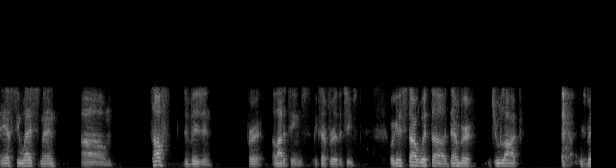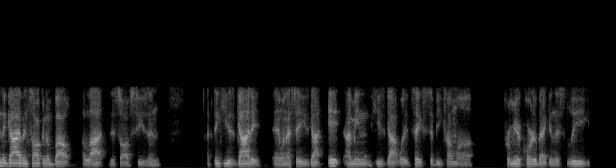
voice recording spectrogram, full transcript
AFC West, man. Um, tough division for a lot of teams, except for the Chiefs. We're gonna start with uh, Denver. Drew Lock. He's been the guy I've been talking about a lot this off season. I think he has got it, and when I say he's got it, I mean he's got what it takes to become a premier quarterback in this league.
